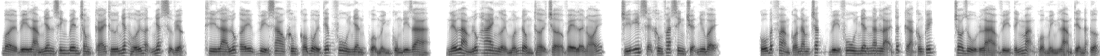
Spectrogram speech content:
Bởi vì làm nhân sinh bên trong cái thứ nhất hối hận nhất sự việc, thì là lúc ấy vì sao không có buổi tiếp phu nhân của mình cùng đi ra, nếu làm lúc hai người muốn đồng thời trở về lời nói, chí ít sẽ không phát sinh chuyện như vậy. Cố bất phàm có năm chắc vì phu nhân ngăn lại tất cả công kích, cho dù là vì tính mạng của mình làm tiền đặt cược,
